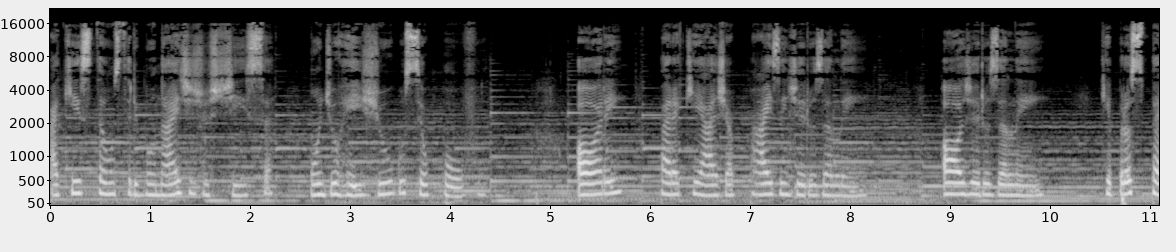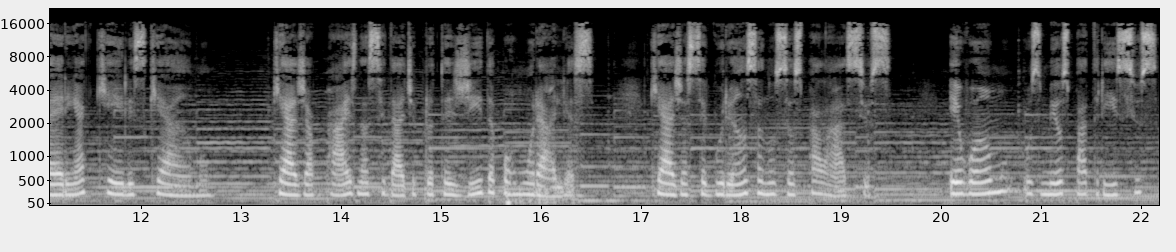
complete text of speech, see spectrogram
Aqui estão os tribunais de justiça, onde o rei julga o seu povo. Orem para que haja paz em Jerusalém. Ó Jerusalém, que prosperem aqueles que a amam, que haja paz na cidade protegida por muralhas, que haja segurança nos seus palácios. Eu amo os meus patrícios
